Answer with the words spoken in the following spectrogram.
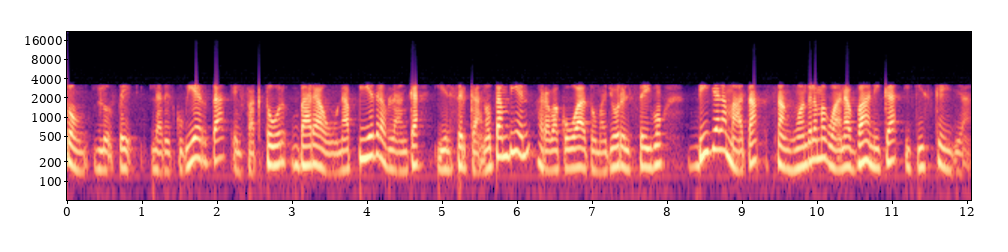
son los de La Descubierta, El Factor, Barahona, Piedra Blanca y El Cercano. También Jarabacoato, Mayor, El Ceibo, Villa La Mata, San Juan de la Maguana, Vánica y Quisqueya.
